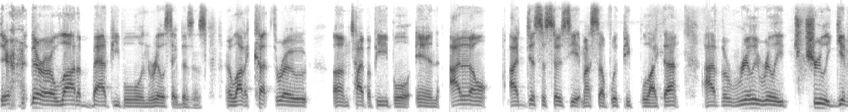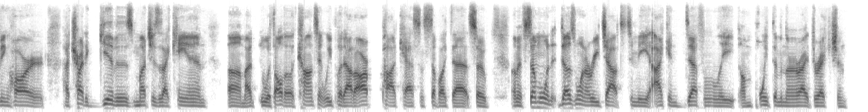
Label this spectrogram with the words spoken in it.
there there are a lot of bad people in the real estate business. There are a lot of cutthroat um, type of people, and I don't I disassociate myself with people like that. I have a really, really, truly giving heart. I try to give as much as I can um, I, with all the content we put out, our podcasts and stuff like that. So, um, if someone does want to reach out to me, I can definitely um, point them in the right direction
